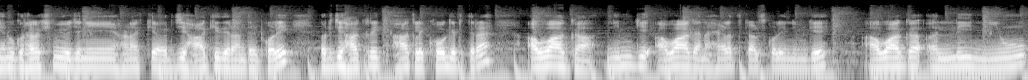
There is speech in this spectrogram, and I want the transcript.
ಏನು ಗೃಹಲಕ್ಷ್ಮಿ ಯೋಜನೆ ಹಣಕ್ಕೆ ಅರ್ಜಿ ಹಾಕಿದ್ದೀರಾ ಅಂತ ಇಟ್ಕೊಳ್ಳಿ. ಅರ್ಜಿ ಹಾಕ್ಲಿಕ್ಕೆ ಹಾಕ್ಲಿಕ್ಕೆ ಹೋಗಿರ್ತೀರ. ಅವಾಗ ನಿಮಗೆ ಅವಾಗ ನಾನು ಹೇಳೋದು ಕಳ್ಸ್ಕೊಳ್ಳಿ, ನಿಮಗೆ ಆವಾಗ ಅಲ್ಲಿ ನೀವು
